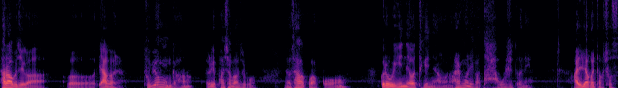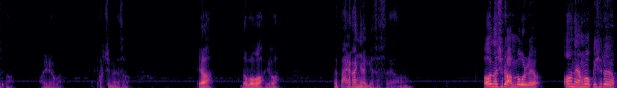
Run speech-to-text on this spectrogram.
할아버지가 그 약을 두 병인가 이렇게 파셔가지고 내가 사갖고 왔고 그리고 이내 어떻게 했냐면 할머니가 다 오시더니 알약을 딱 줬어요. 알약을 딱 주면서 야 너 먹어 이거. 빨간 약이었어요 어 나 싫어 안 먹을래요 어 나 약 먹기 싫어요.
